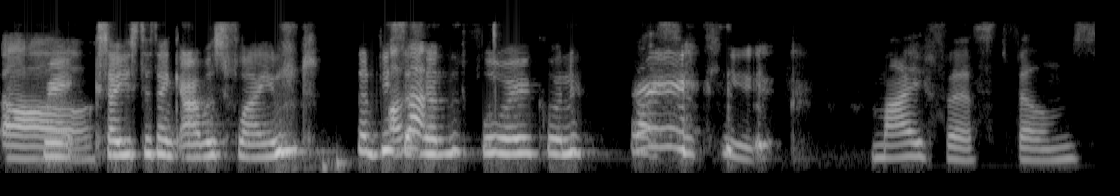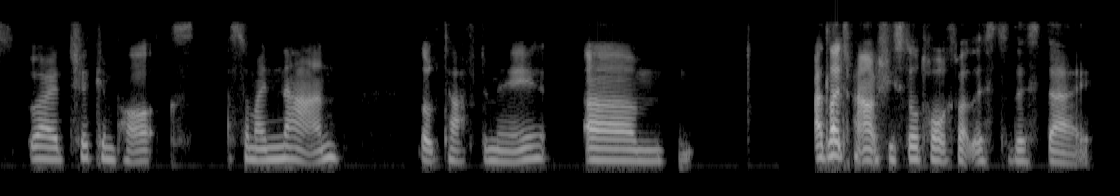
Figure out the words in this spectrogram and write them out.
Oh, Because I used to think I was flying. I'd be Oh, sitting that- on the floor going. that's so cute. My first films were I had chicken pox, so my nan looked after me. Um, I'd like to point out she still talks about this to this day.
